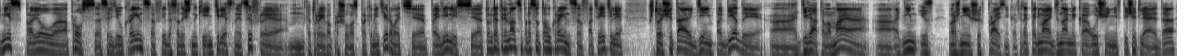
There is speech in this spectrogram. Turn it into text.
КМИС провел э, опрос э, среди украинцев, и достаточно такие интересные цифры, которые я попрошу вас прокомментировать, э, появились. Только 13% украинцев ответили, что считают День Победы 9 мая одним из важнейших праздников. Я так понимаю, динамика очень впечатляет, да?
